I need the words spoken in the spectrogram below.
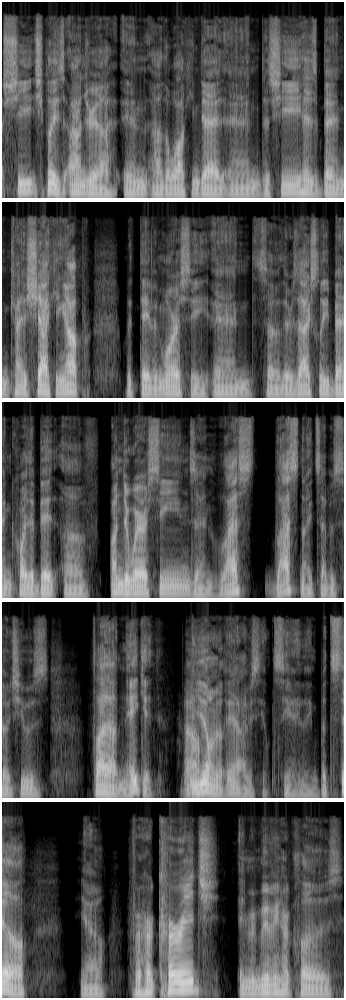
she she plays Andrea in uh, The Walking Dead, and she has been kind of shacking up with David Morrissey, and so there's actually been quite a bit of underwear scenes. And last last night's episode, she was flat out naked. Oh. You don't really, yeah, obviously, you don't see anything, but still, you know, for her courage in removing her clothes,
